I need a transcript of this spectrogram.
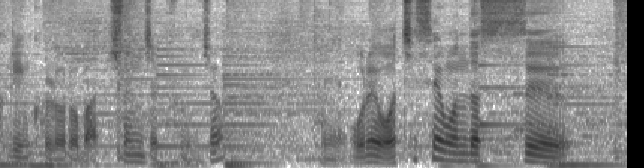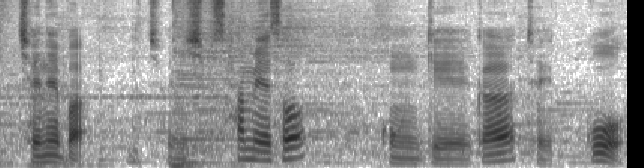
그린 컬러로 맞춘 제품이죠. 네, 올해 워치스 앤 원더스 제네바 2023에서 공개가 됐고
